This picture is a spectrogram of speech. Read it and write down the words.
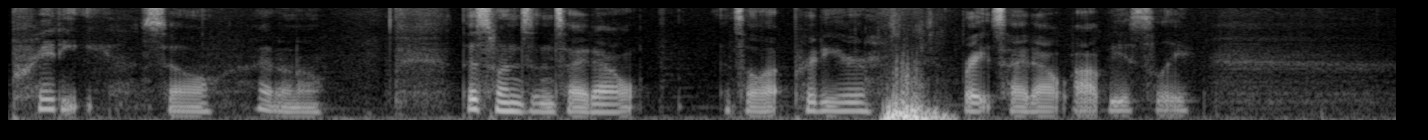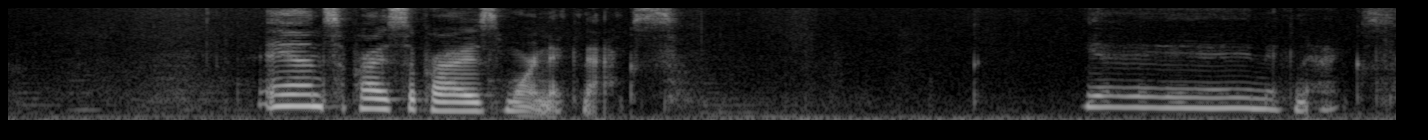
pretty. So, I don't know. This one's inside out. It's a lot prettier. Right side out, obviously. And surprise, surprise, more knickknacks. Yay, knickknacks.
